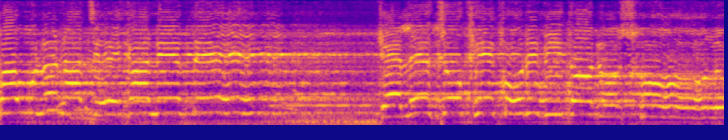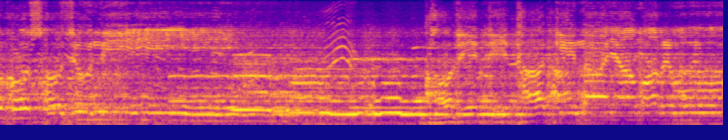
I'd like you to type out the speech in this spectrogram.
বাউল নাচে গানেতে। গেলে চোখে করবি দর্শন সজনি। ঘরে ঘরেতে থাকে না আমার মন?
